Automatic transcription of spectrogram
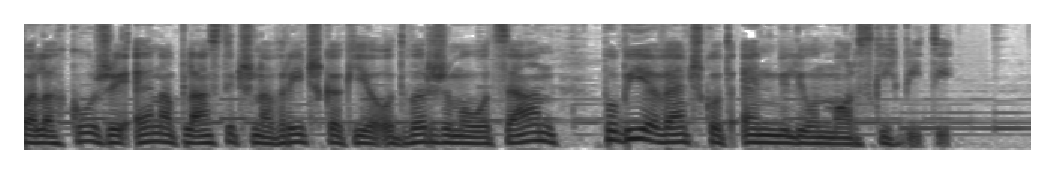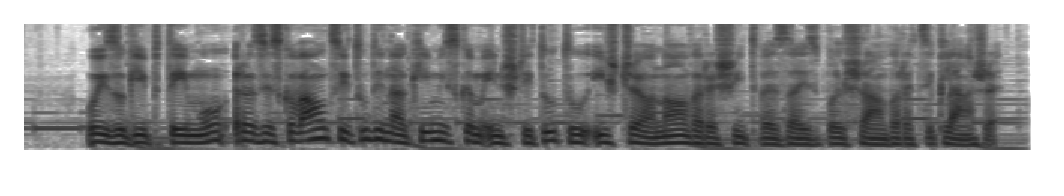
pa lahko že ena plastična vrečka, ki jo odvržemo v ocean, pobije več kot en milijon morskih biti. V izogib temu raziskovalci tudi na Kemijskem inštitutu iščejo nove rešitve za izboljšavo reciklaže.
